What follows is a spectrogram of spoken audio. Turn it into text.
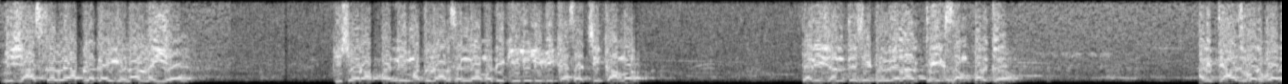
मी जास्त वेळ आपला काही घेणार नाहीये. किशोरप्पांनी मतदारसंघामध्ये केलेली विकासाची कामं त्यांनी जनतेशी ठेवलेला थेट संपर्क आणि त्याचबरोबर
